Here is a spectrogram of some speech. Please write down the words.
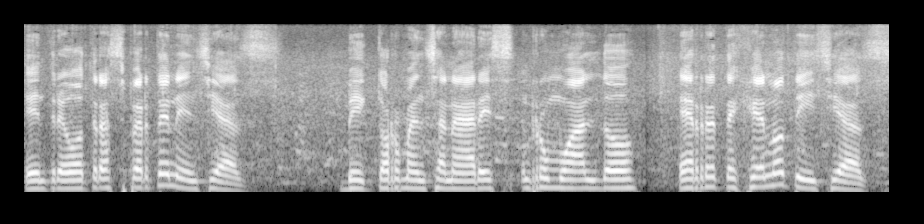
entre otras pertenencias. Víctor Manzanares, Romualdo, RTG Noticias.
